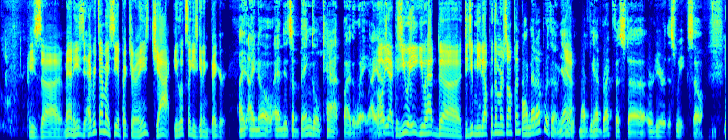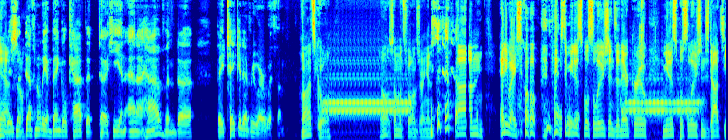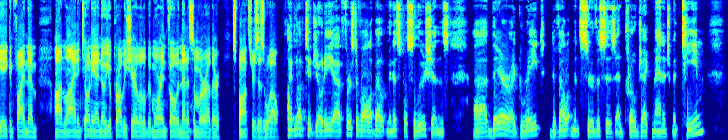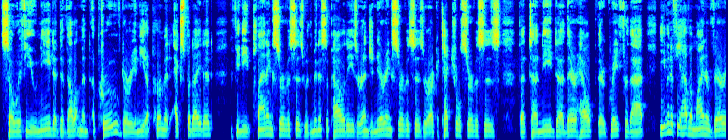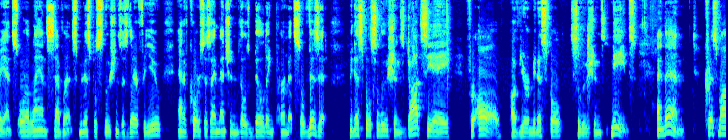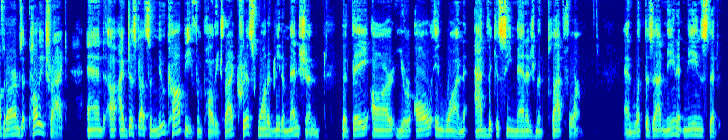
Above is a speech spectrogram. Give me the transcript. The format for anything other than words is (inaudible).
he's, uh, man, he's every time I see a picture, he's Jack. He looks like he's getting bigger. I, I, know, and it's a Bengal cat, by the way. I oh yeah, because you ate, you had uh, did you meet up with him or something? I met up with him. Yeah, yeah. We, had, we, had, breakfast uh, earlier this week, so yeah, it is so. a, definitely a Bengal cat that uh, he and Anna have, and uh, they take it everywhere with them. Oh, that's cool. Oh, someone's phone's ringing. (laughs) um, anyway, so (laughs) thanks to Municipal Solutions and their crew, municipalsolutions.ca. You can find them online. And Tony, I know you'll probably share a little bit more info and then some of our other sponsors as well. I'd love to, Jodie. Uh, first of all, about Municipal Solutions. Uh, they're a great development services and project management team. So if you need a development approved or you need a permit expedited, if you need planning services with municipalities or engineering services or architectural services that uh, need uh, their help, they're great for that. Even if you have a minor variance or a land severance, Municipal Solutions is there for you. And of course, as I mentioned, those building permits. So visit municipalsolutions.ca for all of your municipal solutions needs. And then Chris Moffat Arms at PoliTraQ and uh, I've just got some new copy from PoliTraQ. Chris wanted me to mention that they are your all in one advocacy management platform. And what does that mean? It means that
